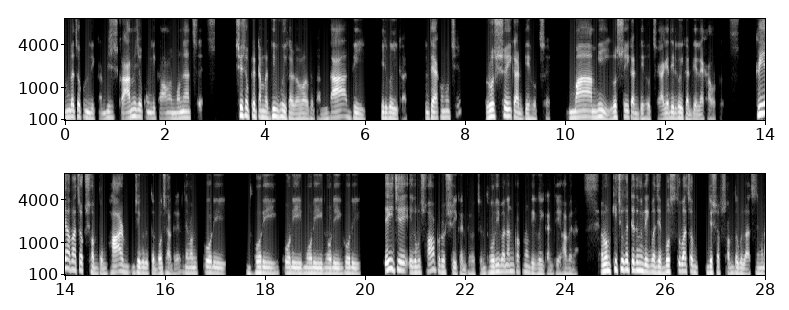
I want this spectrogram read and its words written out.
আমরা যখন লিখতাম, বিশেষ করে আমি যখন লিখতাম, আমার মনে আছে সেসব ক্ষেত্রে আমরা দীর্ঘ ইকার ব্যবহার করতাম। দা দি দীর্ঘ ইকার কিন্তু এখন হচ্ছে রস্য ইকার দিয়ে হচ্ছে মা মি রস্য ইকার দিয়ে হচ্ছে, আগে দীর্ঘ ইকার দিয়ে লেখা হতো। ক্রিয়াবাচক শব্দ ভার যেগুলোতে বোঝাবে যেমন করি, ধরি, করি, মরি নড়ি গড়ি এই যে এগুলো সব রস্য ইকার হচ্ছে। ধরি বানান কখনো দীর্ঘ ইকার হবে না। এবং কিছু ক্ষেত্রে তুমি দেখবা যে বস্তুবাচক যেসব শব্দগুলো আছে, যেমন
